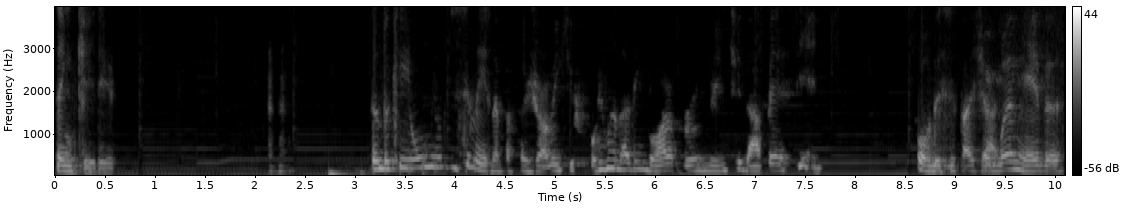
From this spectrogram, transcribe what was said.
sem querer. Uhum. Tanto que um minuto de silêncio, né, pra essa jovem que foi mandada embora, provavelmente da PSN. Ou desse estagiário. Foi banida.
